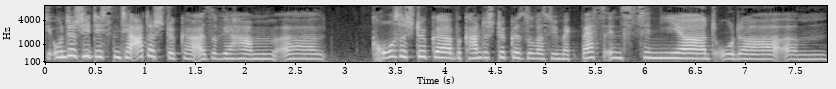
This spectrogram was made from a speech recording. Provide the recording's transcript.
die unterschiedlichsten Theaterstücke. Also wir haben äh, große Stücke, bekannte Stücke, sowas wie Macbeth inszeniert oder ähm,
